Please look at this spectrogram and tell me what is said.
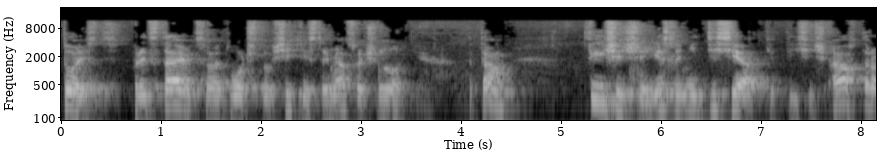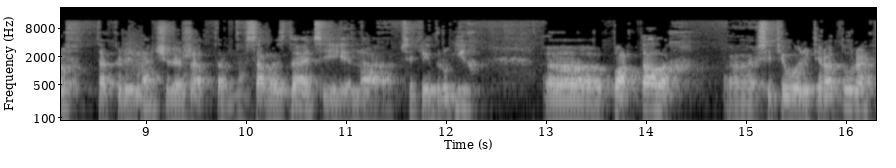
То есть представить свое творчество в сети стремятся очень многие. И там тысячи, если не десятки тысяч авторов, так или иначе лежат там на самой издате и на всяких других э, порталах э, сетевой литературы.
